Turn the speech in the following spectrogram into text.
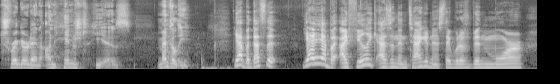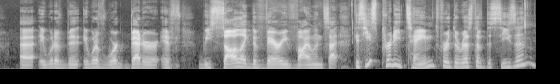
triggered and unhinged he is mentally. Yeah, but that's the yeah, yeah. But I feel like as an antagonist, they would have been more. Uh, it would have been. It would have worked better if we saw like the very violent side, because he's pretty tamed for the rest of the season.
